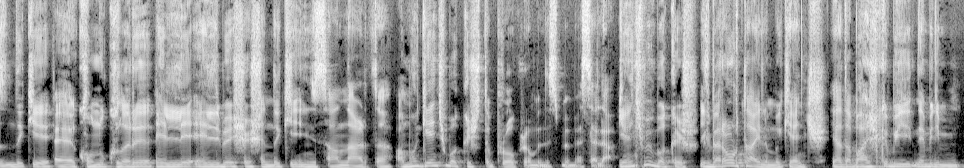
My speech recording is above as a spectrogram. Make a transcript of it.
Karşısındaki e, konukları 50-55 yaşındaki insanlardı. Ama genç bakıştı programın ismi mesela. Genç mi bakış? İlber Ortaylı mı genç? Ya da başka bir ne bileyim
